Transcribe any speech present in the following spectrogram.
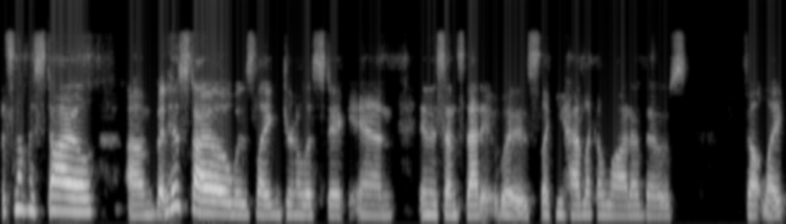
that's not my style. Um, but his style was like journalistic and in the sense that it was like you had like a lot of those felt like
